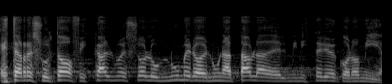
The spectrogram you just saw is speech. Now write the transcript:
Este resultado fiscal no es solo un número en una tabla del Ministerio de Economía,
